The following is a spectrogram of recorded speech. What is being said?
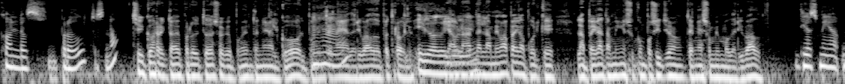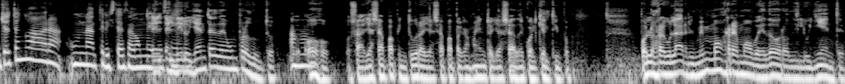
con los productos, ¿no? Sí, correcto. Hay productos de esos que pueden tener alcohol, pueden tener derivados de petróleo. Y lo hablando en la misma pega porque la pega también en su composición tiene esos mismos derivados. Dios mío, yo tengo ahora una tristeza con mi El, el diluyente de un producto, Ajá. ojo, o sea, ya sea para pintura, ya sea para pegamento, ya sea de cualquier tipo. Por lo regular, el mismo removedor o diluyente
